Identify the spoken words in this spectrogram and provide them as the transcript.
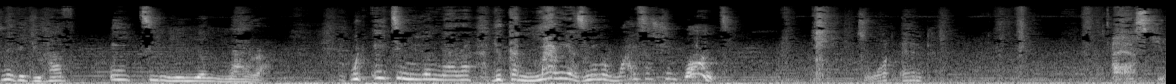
nigga, you have 80 million naira. With 80 million naira, you can marry as many wives as you want. To what end? I ask you,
